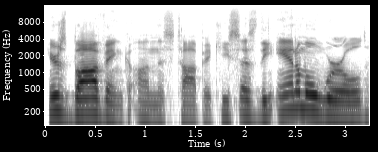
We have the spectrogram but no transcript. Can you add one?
Here's Bavinck on this topic. He says the animal world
